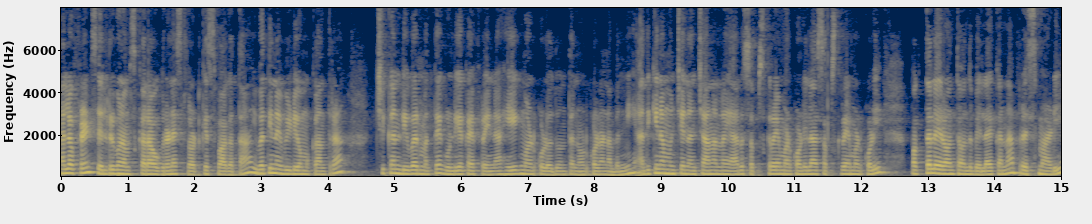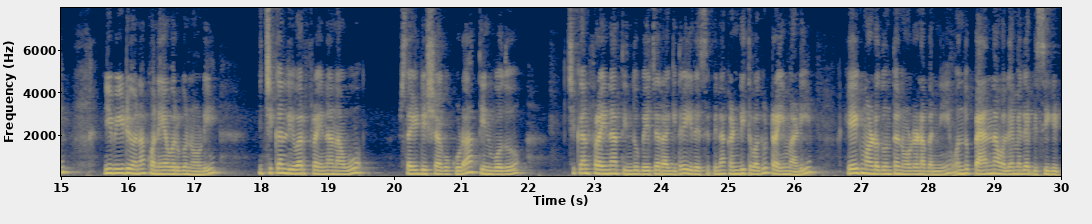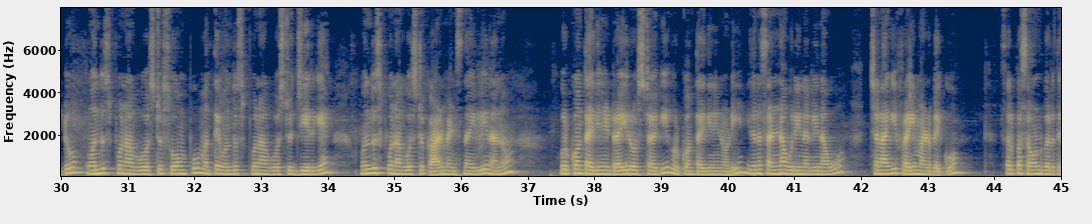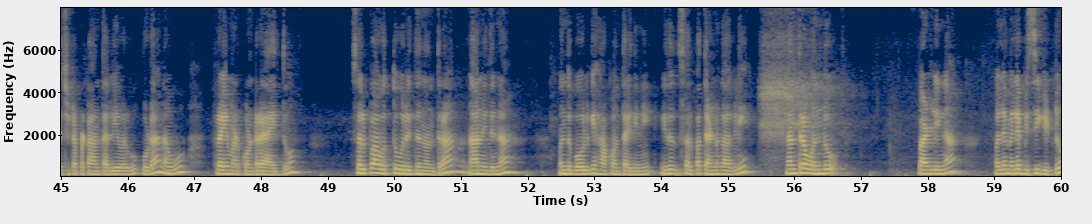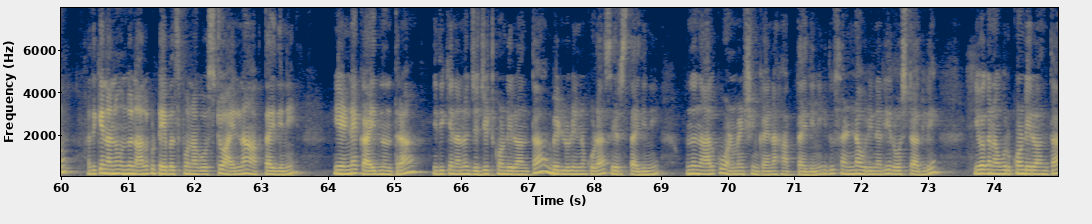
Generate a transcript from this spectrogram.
Hello friends ಎಲ್ರಿಗೂ ನಮಸ್ಕಾರ. ಒಗ್ಗರಣೆ ಸ್ಲಾಟ್ಗೆ ಸ್ವಾಗತ. ಇವತ್ತಿನ ವಿಡಿಯೋ ಮುಖಾಂತರ ಚಿಕನ್ ಲಿವರ್ ಮತ್ತು ಗುಂಡಿಗೆಕಾಯಿ ಫ್ರೈನ ಹೇಗೆ ಮಾಡ್ಕೊಳ್ಳೋದು ಅಂತ ನೋಡ್ಕೊಳ್ಳೋಣ ಬನ್ನಿ. ಅದಕ್ಕಿಂತ ಮುಂಚೆ ನನ್ನ ಚಾನಲ್ನ ಯಾರು ಸಬ್ಸ್ಕ್ರೈಬ್ ಮಾಡ್ಕೊಂಡಿಲ್ಲ ಸಬ್ಸ್ಕ್ರೈಬ್ ಮಾಡ್ಕೊಳ್ಳಿ. ಪಕ್ಕದಲ್ಲೇ ಇರೋವಂಥ ಒಂದು ಬೆಲ್ಲೈಕನ್ನ ಪ್ರೆಸ್ ಮಾಡಿ. ಈ ವಿಡಿಯೋನ ಕೊನೆಯವರೆಗೂ ನೋಡಿ. ಈ ಚಿಕನ್ ಲಿವರ್ ಫ್ರೈನ ನಾವು ಸೈಡ್ ಡಿಶ್ಶಾಗೂ ಕೂಡ ತಿನ್ಬೋದು. ಚಿಕನ್ ಫ್ರೈನ ತಿಂದು ಬೇಜಾರಾಗಿದ್ದರೆ ಈ ರೆಸಿಪಿನ ಖಂಡಿತವಾಗಿಯೂ ಟ್ರೈ ಮಾಡಿ. ಹೇಗೆ ಮಾಡೋದು ಅಂತ ನೋಡೋಣ ಬನ್ನಿ. ಒಂದು ಪ್ಯಾನ್ನ ಒಲೆ ಮೇಲೆ ಬಿಸಿಗಿಟ್ಟು, ಒಂದು ಸ್ಪೂನ್ ಆಗುವಷ್ಟು ಸೋಂಪು ಮತ್ತು ಒಂದು ಸ್ಪೂನ್ ಆಗುವಷ್ಟು ಜೀರಿಗೆ, ಒಂದು ಸ್ಪೂನ್ ಆಗುವಷ್ಟು ಕಾಳು ಮೆಣಸನ್ನ ಇಲ್ಲಿ ನಾನು ಹುರ್ಕೊತಾ ಇದ್ದೀನಿ ಡ್ರೈ ರೋಸ್ಟಾಗಿ ಹುರ್ಕೊತಾ ಇದ್ದೀನಿ ನೋಡಿ. ಇದನ್ನು ಸಣ್ಣ ಉರಿನಲ್ಲಿ ನಾವು ಚೆನ್ನಾಗಿ ಫ್ರೈ ಮಾಡಬೇಕು. ಸ್ವಲ್ಪ ಸೌಂಡ್ ಬರುತ್ತೆ ಚಟಪಟ ಅಂತ ಅಲ್ಲಿವರೆಗೂ ಕೂಡ ನಾವು ಫ್ರೈ ಮಾಡಿಕೊಂಡ್ರೆ ಆಯಿತು. ಸ್ವಲ್ಪ ಹೊತ್ತು ಉರಿದ ನಂತರ ನಾನು ಇದನ್ನು ಒಂದು ಬೌಲ್ಗೆ ಹಾಕೊತಾ ಇದ್ದೀನಿ. ಇದು ಸ್ವಲ್ಪ ತಣ್ಣಗಾಗಲಿ. ನಂತರ ಒಂದು ಬಾಣಲಿನ ಒಲೆ ಮೇಲೆ ಬಿಸಿಗಿಟ್ಟು, ಅದಕ್ಕೆ ನಾನು ಒಂದು ನಾಲ್ಕು ಟೇಬಲ್ ಸ್ಪೂನ್ ಆಗುವಷ್ಟು ಆಯಿಲ್ನ ಹಾಕ್ತಾಯಿದ್ದೀನಿ ಎಣ್ಣೆ ಕಾಯ್ದ ನಂತರ ಇದಕ್ಕೆ ನಾನು ಜಜ್ಜಿಟ್ಕೊಂಡಿರೋ ಅಂಥ ಬೆಳ್ಳುಳ್ಳಿನೂ ಕೂಡ ಸೇರಿಸ್ತಾ ಇದ್ದೀನಿ. ಒಂದು ನಾಲ್ಕು ಒಣಮೆಣ್ಸಿನ್ಕಾಯಿನ ಹಾಕ್ತಾಯಿದ್ದೀನಿ ಇದು ಸಣ್ಣ ಉರಿನಲ್ಲಿ ರೋಸ್ಟ್ ಆಗಲಿ. ಇವಾಗ ನಾವು ಹುರ್ಕೊಂಡಿರೋ ಅಂಥ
